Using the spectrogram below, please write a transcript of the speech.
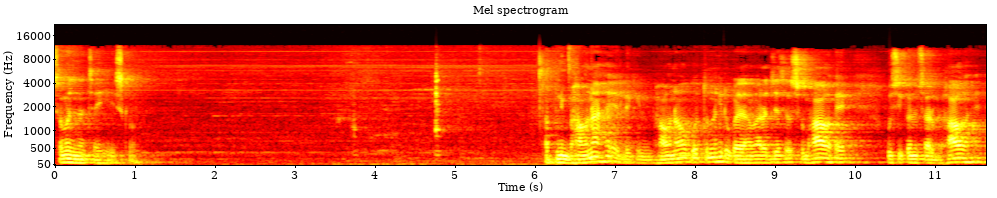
समझना चाहिए इसको। अपनी भावना है, लेकिन भावनाओं को तो नहीं रुका जाए। हमारा जैसा स्वभाव है, उसी के अनुसार भाव है।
